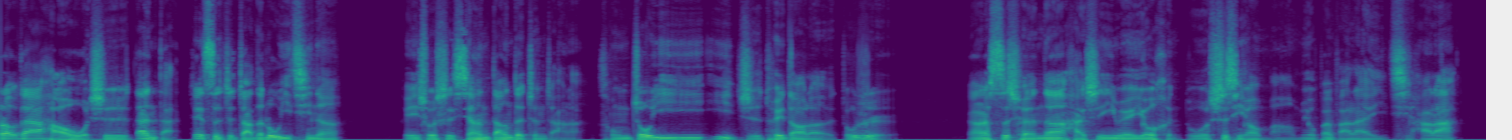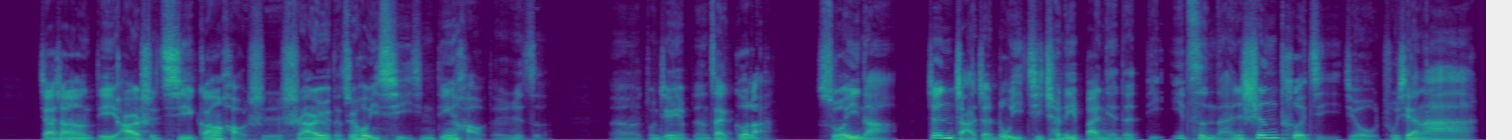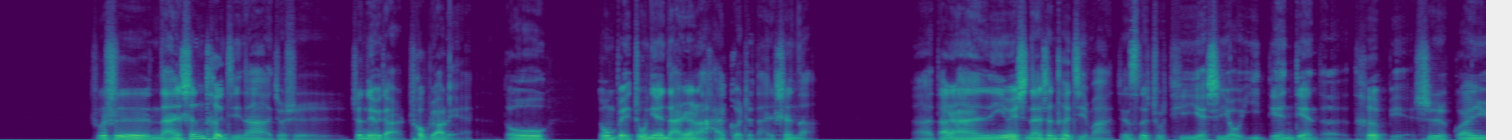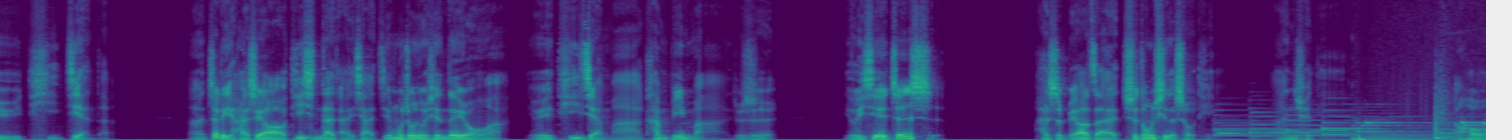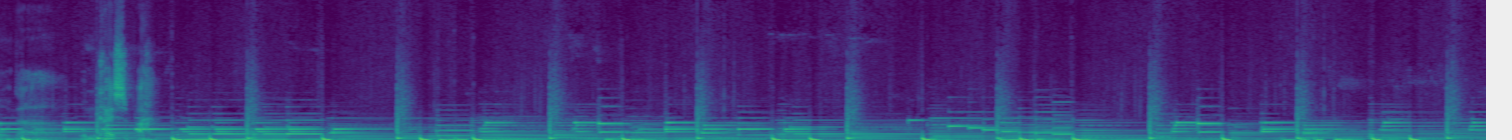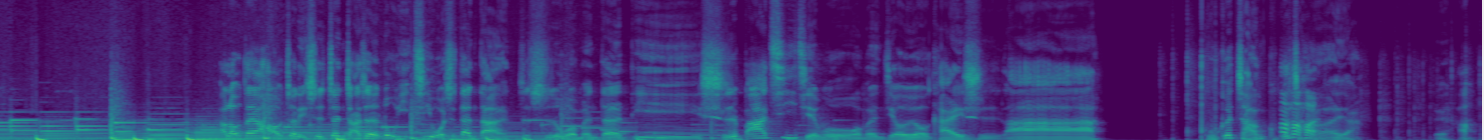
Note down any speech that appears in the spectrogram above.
Hello，大家好，我是蛋蛋。这次挣扎的录一期呢，可以说是相当的挣扎了，从周一一直推到了周日。然而思成呢，还是因为有很多事情要忙，没有办法来一起哈拉。加上第二十期刚好是十二月的最后一期，已经定好的日子，呃，中间也不能再搁了，所以呢，挣扎着录一期成立半年的第一次男生特辑就出现啦。说是男生特辑呢，就是真的有点臭不要脸，都东北中年男人了，还搁着男生呢。呃，当然，因为是男生特辑嘛，这次的主题也是有一点点的特别，是关于体检的。呃，这里还是要提醒大家一下，节目中有些内容啊，因为体检嘛、看病嘛，就是有一些真实，还是不要在吃东西的时候听，安全第一。然后，那我们开始吧。Hello，大家好，这里是挣扎着录一期，我是蛋蛋，这是我们的第十八期节目，我们就又开始啦。鼓个掌，鼓个掌，哎呀，对，好。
